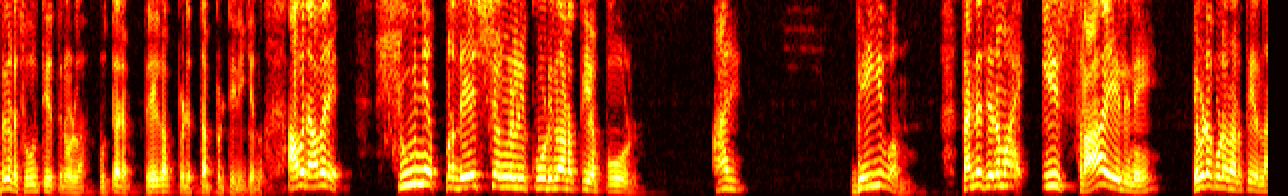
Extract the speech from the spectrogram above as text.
നിങ്ങളുടെ ചോദ്യത്തിനുള്ള ഉത്തരം രേഖപ്പെടുത്തപ്പെട്ടിരിക്കുന്നു. അവൻ അവരെ ശൂന്യപ്രദേശങ്ങളിൽ കൂടി നടത്തിയപ്പോൾ ആര്? ദൈവം തന്റെ ജനമായ ഇസ്രായേലിനെ എവിടെ കൂടെ നടത്തിയെന്ന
